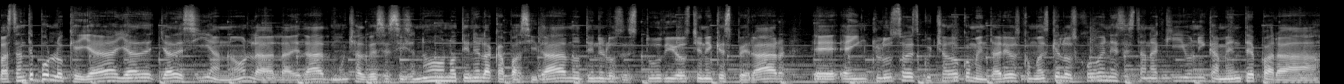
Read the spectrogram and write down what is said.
Bastante por lo que ya, ya, ya decían, ¿no? La, la edad, muchas veces dicen, no, no tiene la capacidad, no tiene los estudios, tiene que esperar. Eh, e incluso he escuchado comentarios como es que los jóvenes están aquí únicamente para,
